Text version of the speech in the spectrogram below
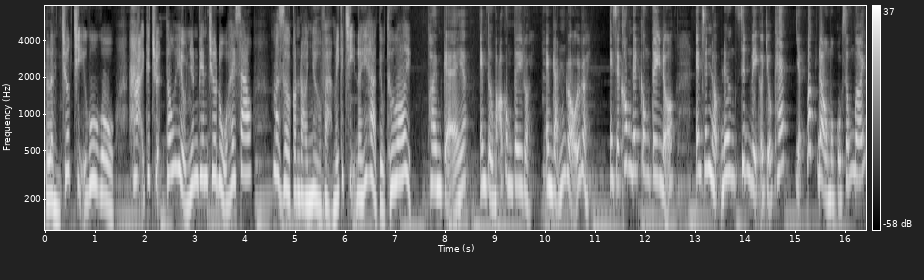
lần trước chị Google hại cái chuyện thấu hiểu nhân viên chưa đủ hay sao? Mà giờ còn đòi nhờ vả mấy cái chị đấy hả tiểu thư ơi? Thôi em kệ á Em từ bỏ công ty rồi Em rảnh rỗi rồi Em sẽ không đến công ty nữa. Em sẽ nộp đơn xin việc ở chỗ khác Và bắt đầu một cuộc sống mới.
